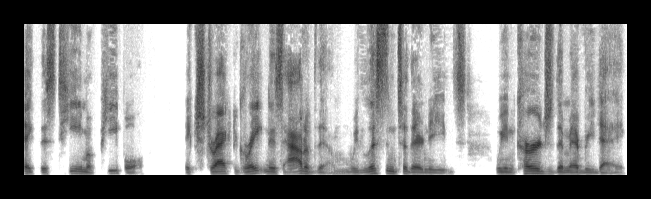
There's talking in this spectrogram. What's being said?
take this team of people, extract greatness out of them. We listened to their needs. We encouraged them every day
